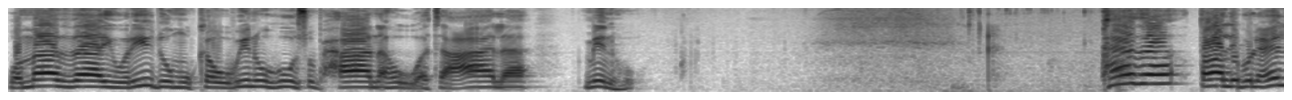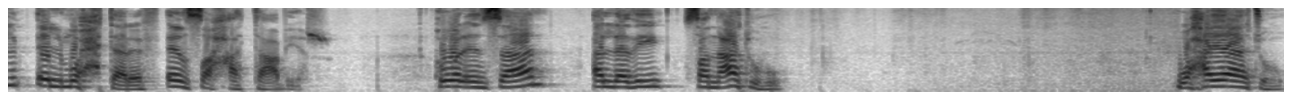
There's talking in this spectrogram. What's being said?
وماذا يريد مكونه سبحانه وتعالى منه؟ هذا طالب العلم المحترف إن صح التعبير. هو الإنسان الذي صنعته وحياته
